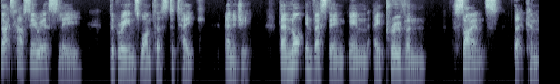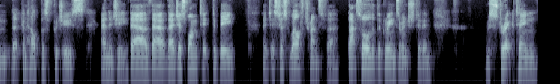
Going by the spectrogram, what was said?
that's how seriously the Greens want us to take energy they're not investing in a proven science that can that can help us produce energy. They're they they just want it to be it's just wealth transfer. That's all that the Greens are interested in. Restricting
